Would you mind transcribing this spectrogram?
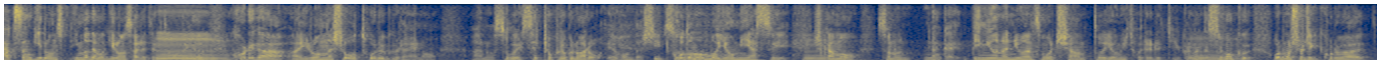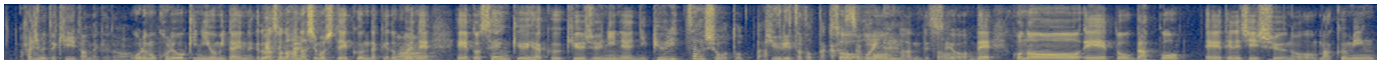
たくさん議論今でも議論されてると思うんだけど、これがあいろんな賞を取るぐらいのあのすごい説得力のある絵本だし子供も読みやすい、しかもそのなんか微妙なニュアンスもちゃんと読み取れるっていうかなんかすごく、俺も正直これは初めて聞いたんだけど。俺もこれを機に読みたいんだけど、まあその話もしていくんだけど、これね、えっ、と、1992年にピューリッツァー賞を取った。ピューリッツァ取った。かすごいね。本なんですよ。で、この、えっ、と、学校、えーテネシー州のマクミン、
